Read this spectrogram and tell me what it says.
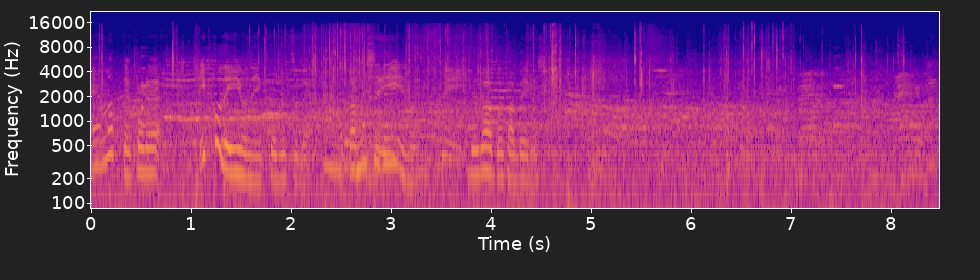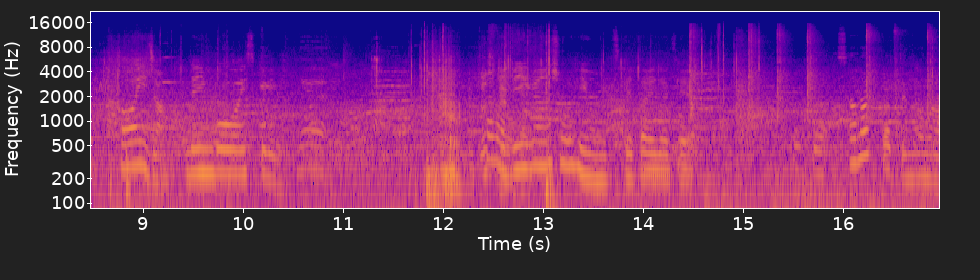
え待ってこれ1個でいいよね1個ずつで。お試しでいいね。デザート食べるし。かわいいじゃん。レインボーアイスクリーム。どうただビーガン商品を見つけたいだけ。サラッカってなんだろ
